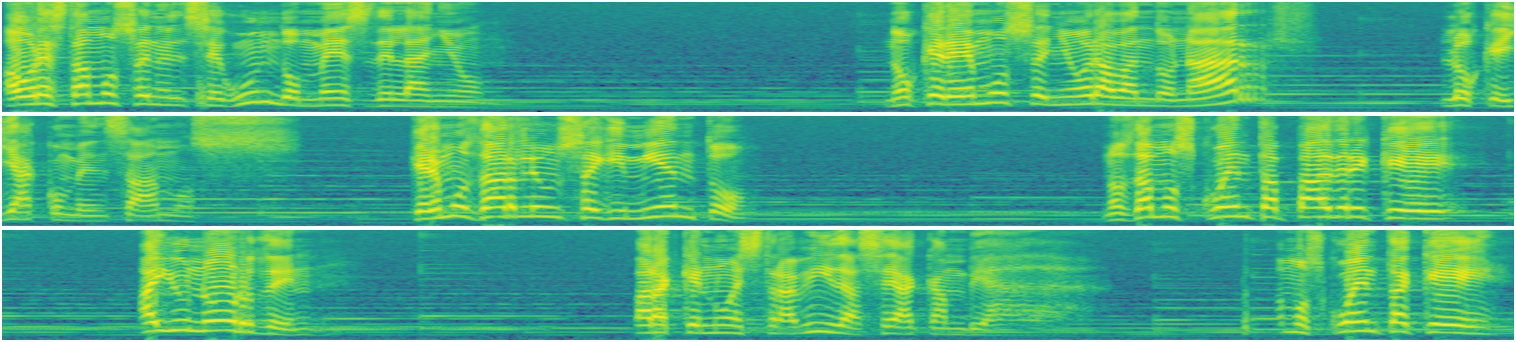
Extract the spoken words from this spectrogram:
Ahora estamos en el segundo mes del año. No queremos, Señor, abandonar lo que ya comenzamos. Queremos darle un seguimiento. Nos damos cuenta, Padre, que hay un orden para que nuestra vida sea cambiada. Nos damos cuenta que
